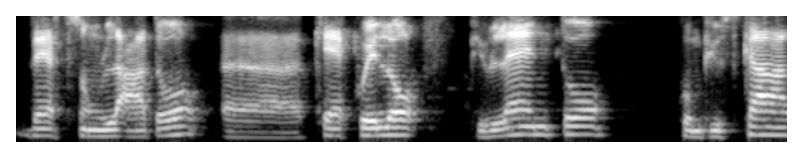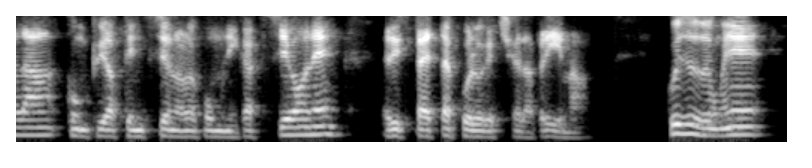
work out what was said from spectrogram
verso un lato eh, che è quello più lento, con più scala, con più attenzione alla comunicazione rispetto a quello che c'era prima. Questo secondo me,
